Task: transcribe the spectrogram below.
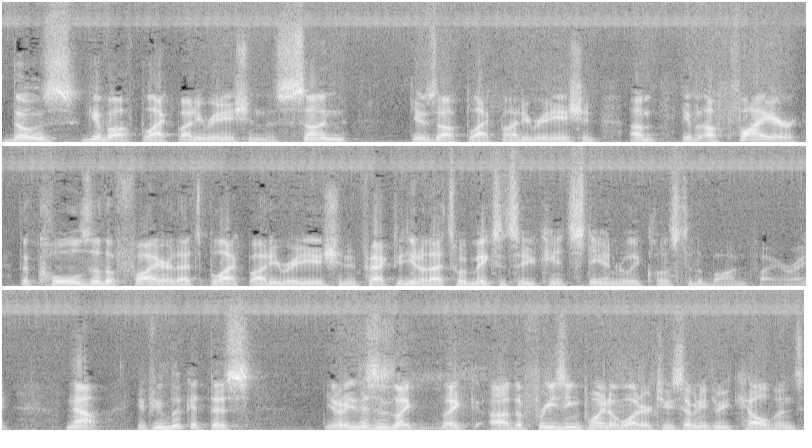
Those give off black body radiation. The sun gives off black body radiation. Um, if a fire, the coals of the fire, that's black body radiation. In fact, you know that's what makes it so you can't stand really close to the bonfire, right? Now, if you look at this, you know this is like like uh, the freezing point of water, 273 kelvins.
